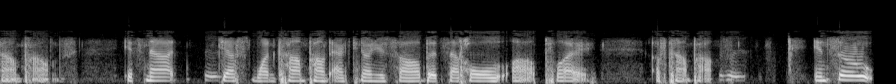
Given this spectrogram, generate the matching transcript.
compounds. It's not mm-hmm. just one compound acting on your cell, but it's that whole uh, play of compounds. Mm-hmm. And so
